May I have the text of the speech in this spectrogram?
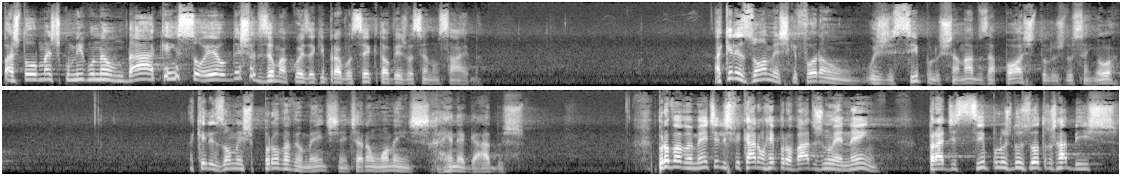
Pastor, mas comigo não dá, quem sou eu? Deixa eu dizer uma coisa aqui para você que talvez você não saiba. Aqueles homens que foram os discípulos chamados apóstolos do Senhor, aqueles homens provavelmente, gente, eram homens renegados, Provavelmente eles ficaram reprovados no Enem para discípulos dos outros rabis.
